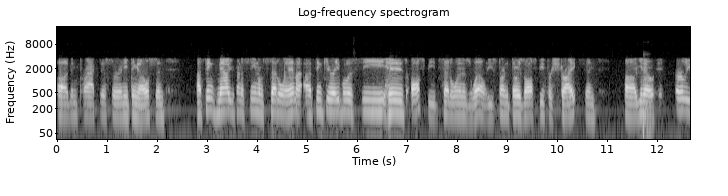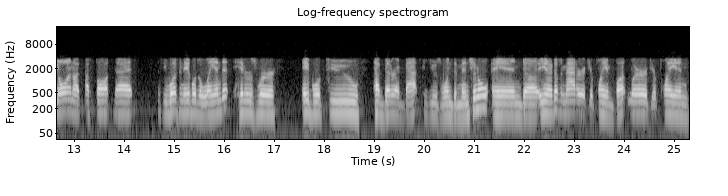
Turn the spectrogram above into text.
uh, than practice or anything else. And I think now you're kind of seeing him settle in. I, I think you're able to see his off speed settle in as well. He's starting to throw his off speed for strikes. And, uh, you know, early on, I, I thought that since he wasn't able to land it, hitters were able to have better at bats because he was one dimensional. And, uh, you know, it doesn't matter if you're playing Butler, if you're playing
